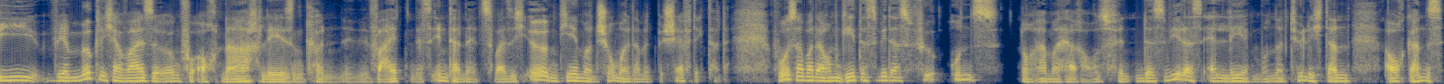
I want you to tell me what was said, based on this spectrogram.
die wir möglicherweise irgendwo auch nachlesen können in den Weiten des Internets, weil sich irgendjemand schon mal damit beschäftigt hat. Wo es aber darum geht, dass wir das für uns noch einmal herausfinden, dass wir das erleben und natürlich dann auch ganz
